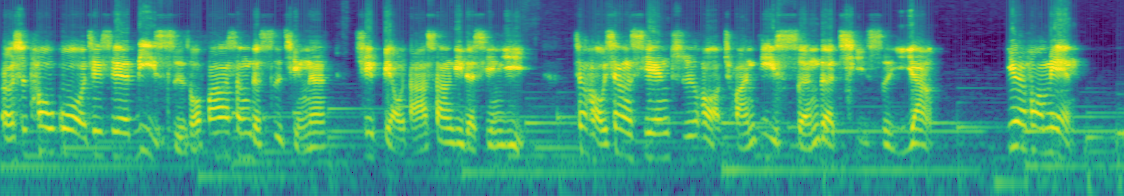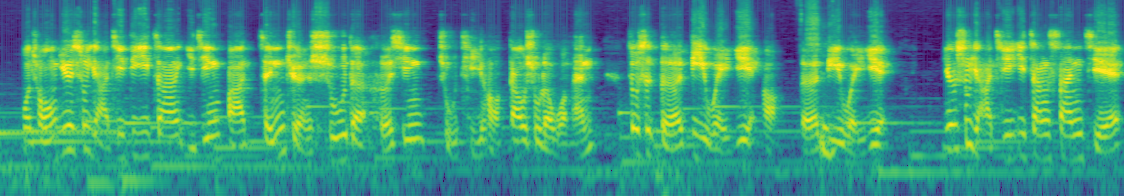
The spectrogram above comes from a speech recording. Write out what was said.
而是透过这些历史所发生的事情呢，去表达上帝的心意。就好像先知哈传递神的启示一样。第二方面，我从约书亚记第一章已经把整卷书的核心主题哈告诉了我们，就是得地为业哈，得地为业。约书亚记一章三节，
